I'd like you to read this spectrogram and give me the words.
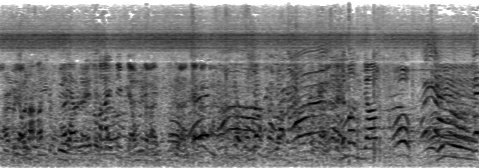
有啦，差啲有兩兩隻。啊，入唔入？一蚊唔入。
